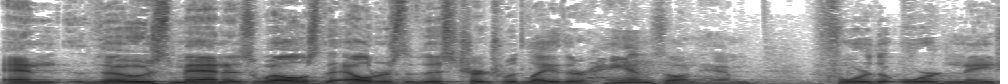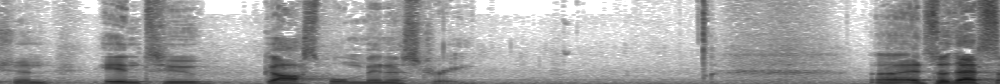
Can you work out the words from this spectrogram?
and those men, as well as the elders of this church, would lay their hands on him for the ordination into gospel ministry. Uh, and so that's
